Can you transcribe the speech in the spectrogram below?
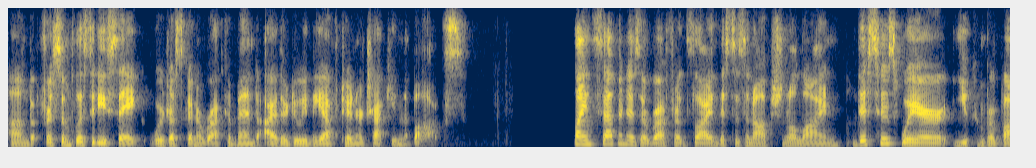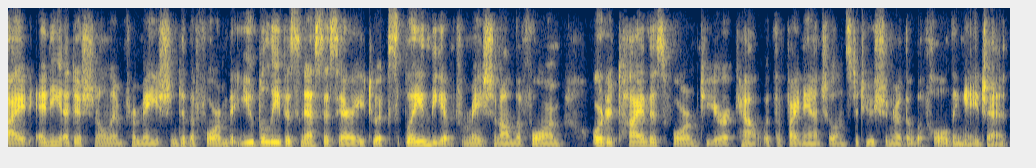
um, but for simplicity's sake, we're just going to recommend either doing the FTIN or checking the box. Line seven is a reference line. This is an optional line. This is where you can provide any additional information to the form that you believe is necessary to explain the information on the form or to tie this form to your account with the financial institution or the withholding agent.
